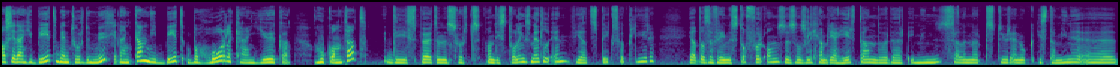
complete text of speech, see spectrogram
Als je dan gebeten bent door de mug, dan kan die beet behoorlijk gaan jeuken. Hoe komt dat? Die spuiten een soort antistollingsmiddel in via het speekselklieren. Ja, dat is een vreemde stof voor ons, dus ons lichaam reageert dan door daar immuuncellen naar te sturen en ook histamine eh,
